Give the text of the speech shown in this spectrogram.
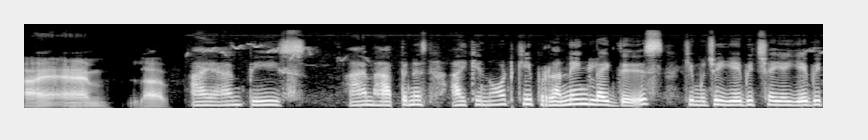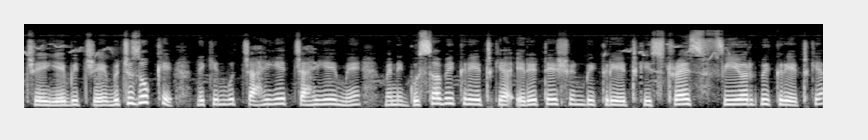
I am love I am peace I am happiness I can not keep running like this कि मुझे ये भी चाहिए, ये भी चाहिए, ये भी चाहिए विच इज़ ओके लेकिन वो चाहिए चाहिए में मैंने गुस्सा भी क्रिएट किया इरिटेशन भी क्रिएट की स्ट्रेस फियर भी क्रिएट किया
